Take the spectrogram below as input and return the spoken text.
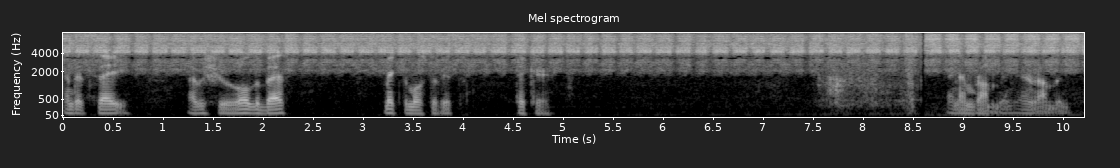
And let's say I wish you all the best. Make the most of it. Take care. And I'm rambling and rambling.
